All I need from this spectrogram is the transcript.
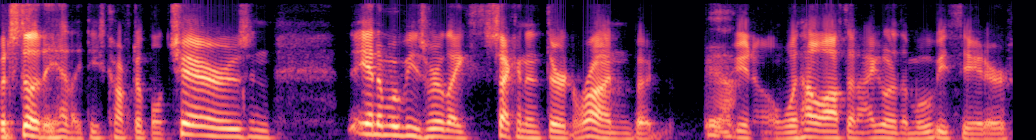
But still, they had like these comfortable chairs, and you know, movies were like second and third run. But Yeah. you know, with how often I go to the movie theater,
